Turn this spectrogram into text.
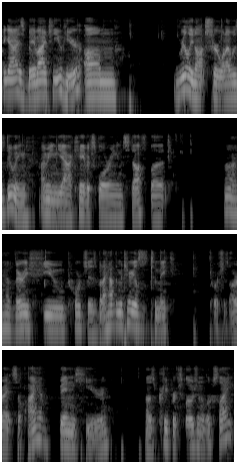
Hey guys, bye to you here. Um, really not sure what I was doing. I mean, yeah, cave exploring and stuff, but uh, I have very few torches, but I have the materials to make torches. Alright, so I have been here. That was a creeper explosion, it looks like.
